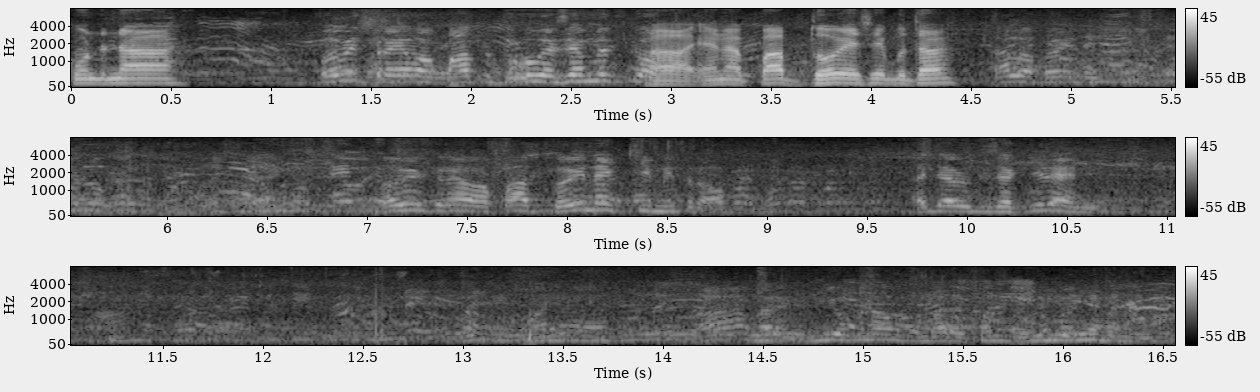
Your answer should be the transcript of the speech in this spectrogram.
કુંડના પવિત્ર એવા પાપ ધોવે છે હા એના પાપ ધોવે છે બધા. ચાલો પવિત્ર એવા પાપ ધોઈ નાખી મિત્રો હજારો નહીં. મારે વીડિયો બનાવો તો મારે ફોનમાં વીડિયો નહીં બનાવી.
